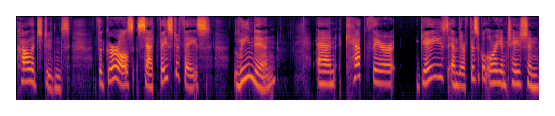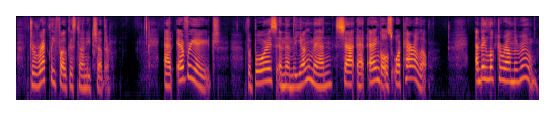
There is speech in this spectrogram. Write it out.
college students. The girls sat face to face, leaned in, and kept their gaze and their physical orientation directly focused on each other. At every age, the boys and then the young men sat at angles or parallel, and they looked around the room.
